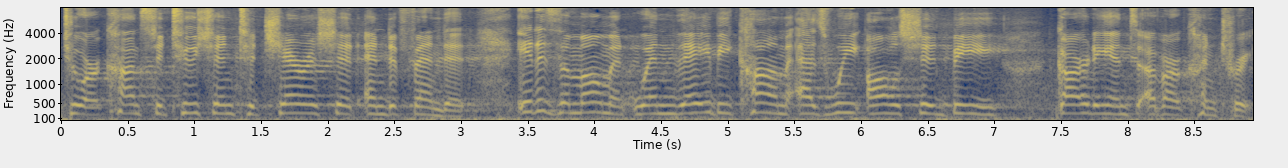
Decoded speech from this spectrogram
to our Constitution, to cherish it and defend it. It is the moment when they become, as we all should be, guardians of our country.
